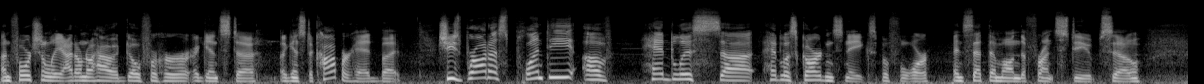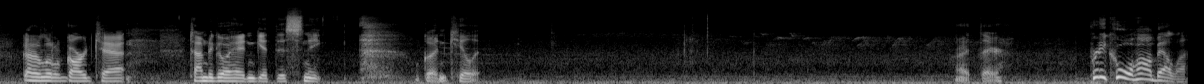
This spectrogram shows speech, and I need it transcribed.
unfortunately i don't know how it'd go for her against uh, against a copperhead but she's brought us plenty of headless uh, headless garden snakes before and set them on the front stoop so got a little guard cat. Time to go ahead and get this snake. We'll go ahead and kill it. Right there. Pretty cool huh bella?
